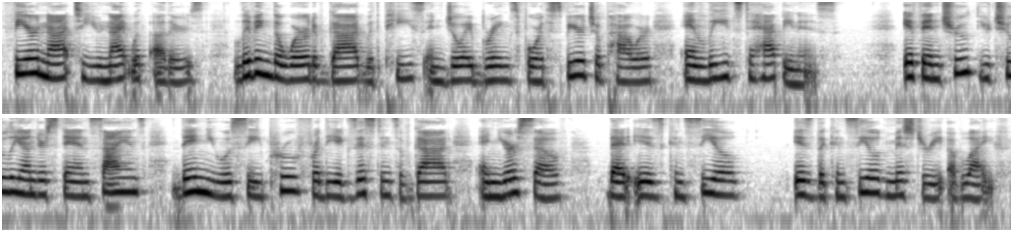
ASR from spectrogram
Fear not to unite with others, Living the Word of God with peace and joy brings forth spiritual power and leads to happiness. If in truth you truly understand science, then you will see proof for the existence of God and yourself that is concealed is the concealed mystery of life.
